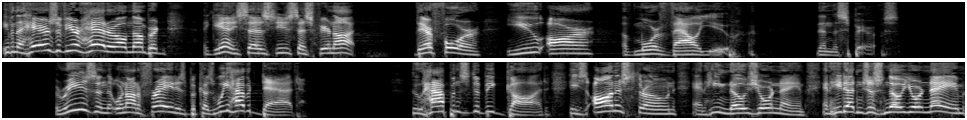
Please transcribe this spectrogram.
Even the hairs of your head are all numbered. Again, he says, Jesus says, Fear not. Therefore, you are of more value than the sparrows. The reason that we're not afraid is because we have a dad who happens to be God. He's on his throne and he knows your name. And he doesn't just know your name,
